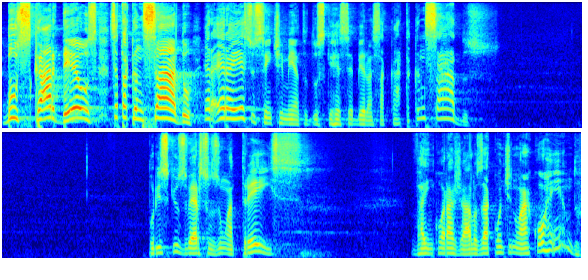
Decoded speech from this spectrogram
buscar Deus? Você está cansado? Era, era esse o sentimento dos que receberam essa carta, cansados. Por isso que os versos 1 a 3 vai encorajá-los a continuar correndo,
